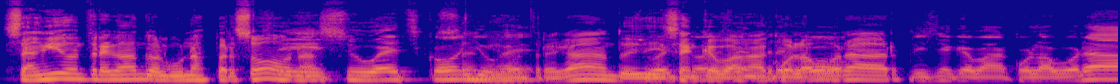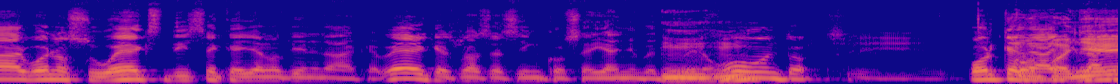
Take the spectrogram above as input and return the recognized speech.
Se han ido entregando algunas personas. Sí, su ex se han ido cónyuge. entregando y dicen que van a entregó, colaborar. Dice que van a colaborar. Bueno, su ex dice que ella no tiene nada que ver, que eso hace cinco o seis años que estuvieron juntos. Porque la- la Compañeros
